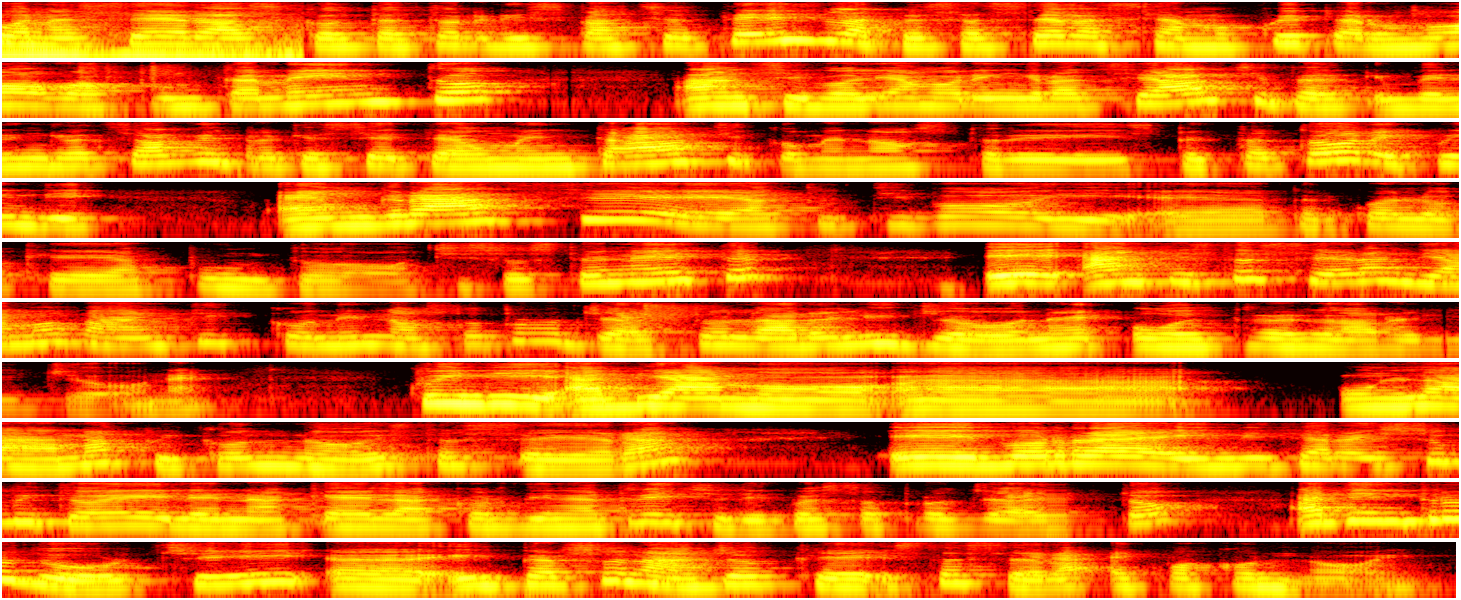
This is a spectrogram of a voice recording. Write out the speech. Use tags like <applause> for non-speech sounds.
buonasera ascoltatori di Spazio Tesla. Questa sera siamo qui per un nuovo appuntamento, anzi vogliamo ringraziarci perché, ringraziarvi perché siete aumentati come nostri spettatori, quindi è un grazie a tutti voi eh, per quello che appunto ci sostenete e anche stasera andiamo avanti con il nostro progetto La religione oltre la religione. Quindi abbiamo eh, un lama qui con noi stasera e vorrei invitare subito Elena, che è la coordinatrice di questo progetto, ad introdurci eh, il personaggio che stasera è qua con noi.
